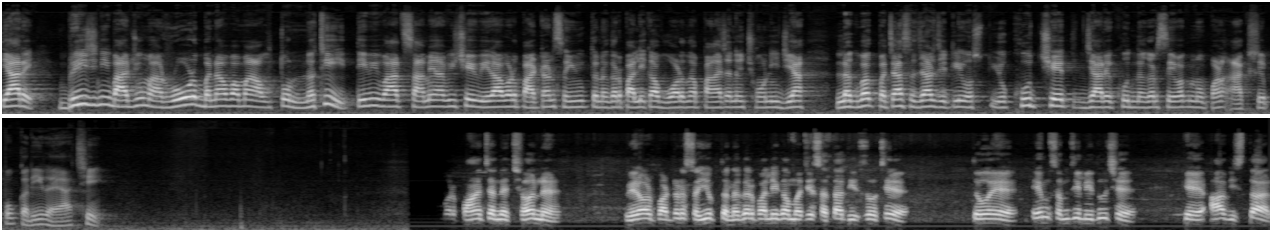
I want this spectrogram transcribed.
ત્યારે બ્રિજની બાજુમાં રોડ બનાવવામાં આવતો નથી તેવી વાત સામે આવી છે. વેરાવળ, પાટણ સંયુક્ત નગરપાલિકા વોર્ડના પાંચ અને છની જ્યાં લગભગ પચાસ હજાર જેટલી વસ્તીઓ ખુદ છે જ્યારે ખુદ નગરસેવકનો પણ આક્ષેપો કરી રહ્યા છે. નંબર પાંચ અને છ ને વેરાવળ, પાટણ સંયુક્ત નગરપાલિકામાં જે સત્તાધીશો છે, તેઓએ એમ સમજી લીધું છે કે આ વિસ્તાર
